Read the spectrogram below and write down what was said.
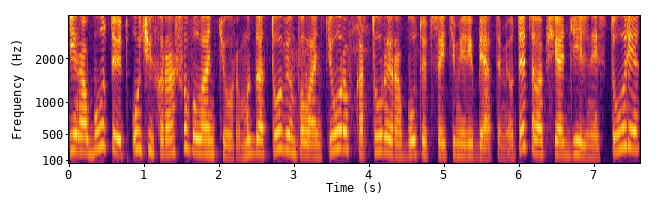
и работают очень хорошо волонтеры. Мы готовим волонтеров, которые работают с этими ребятами. Вот это вообще отдельная история,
